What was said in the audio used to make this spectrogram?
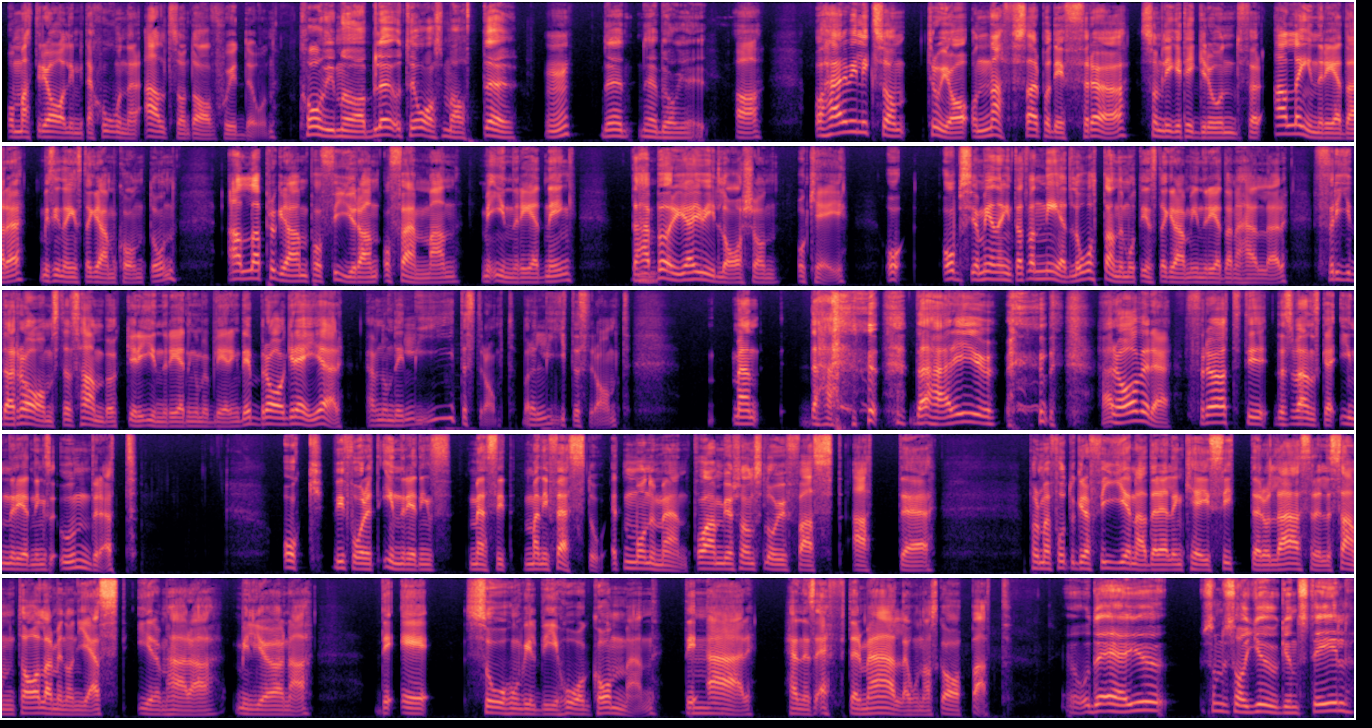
och materialimitationer, allt sånt avskydde hon. Korgmöbler och trasmattor. Mm. Det, det är bra grejer. Ja. Och här är vi liksom, tror jag, och nafsar på det frö som ligger till grund för alla inredare med sina Instagramkonton. Alla program på fyran och femman med inredning. Det här börjar ju i Larsson Okej. Och obs, jag menar inte att vara nedlåtande mot Instagram-inredarna heller. Frida Ramstedts handböcker i inredning och möblering, det är bra grejer. Även om det är lite stramt, bara lite stramt. Men det här, det här är ju... här har vi det! Fröet till det svenska inredningsundret. Och vi får ett inredningsmässigt manifesto, ett monument. Och Ambjörnsson slår ju fast att eh, på de här fotografierna där Ellen Key sitter och läser eller samtalar med någon gäst i de här uh, miljöerna, det är så hon vill bli ihågkommen. Det är hennes eftermäle hon har skapat. Och det är ju som du sa jugendstil,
